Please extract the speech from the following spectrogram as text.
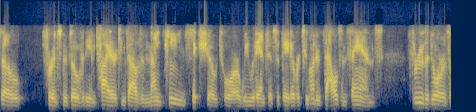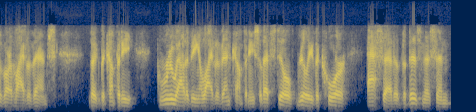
So for instance, over the entire 2019 six show tour, we would anticipate over 200,000 fans through the doors of our live events. The, the company grew out of being a live event company, so that's still really the core asset of the business and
